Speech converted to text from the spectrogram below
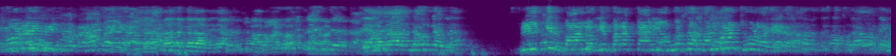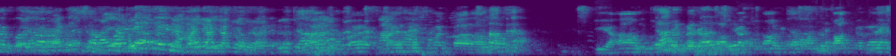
छोड़ रही नहीं छोड़ रहा है। बिल्किस बानो के बलात्कारियों को सम्मान छोड़ा गया। एफआईआर दर्ज गया। मैं मैं नहीं समझ पा रहा हूँ। कि यहाँ हम लोग नगर पालिका चुनाव में बात कर रहे हैं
